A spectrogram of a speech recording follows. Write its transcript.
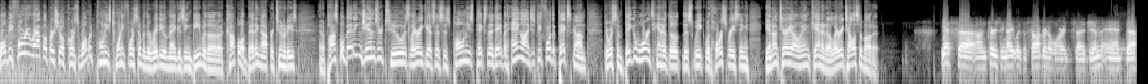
Well, before we wrap up our show, of course, what would Ponies 24 7, the radio magazine, be without a couple of betting opportunities and a possible betting gems or two, as Larry gives us his Ponies picks of the day? But hang on, just before the picks come, there were some big awards handed out this week with horse racing in Ontario and Canada. Larry, tell us about it. Yes, uh, on Thursday night was the Sovereign Awards, uh, Jim, and uh,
